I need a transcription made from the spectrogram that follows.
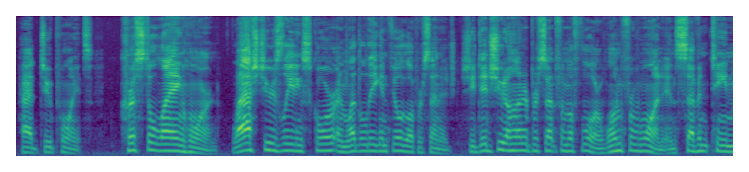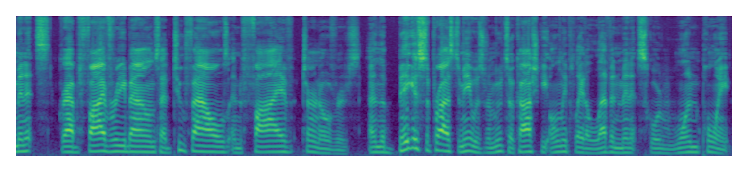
had 2 points. Crystal Langhorn, last year's leading scorer and led the league in field goal percentage. She did shoot 100% from the floor, one for one in 17 minutes, grabbed five rebounds, had two fouls, and five turnovers. And the biggest surprise to me was Ramu Tokashiki only played 11 minutes, scored one point.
